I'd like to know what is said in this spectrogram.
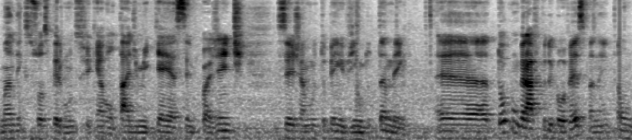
mandem suas perguntas, fiquem à vontade. Miquel é sempre com a gente. Seja muito bem-vindo também. É, com o gráfico do Ibovespa, né? então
